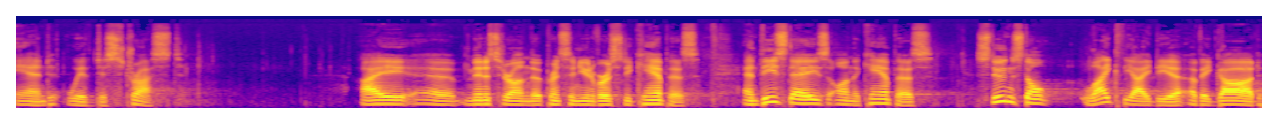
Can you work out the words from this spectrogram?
and with distrust. I uh, minister on the Princeton University campus, and these days on the campus, students don't like the idea of a God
